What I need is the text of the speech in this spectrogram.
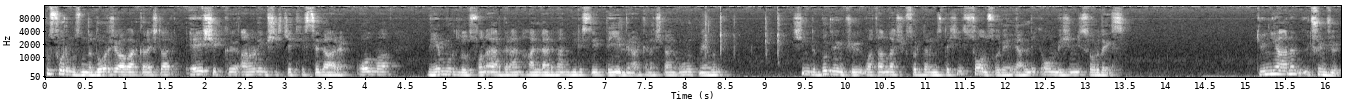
Bu sorumuzun da doğru cevabı arkadaşlar E şıkkı anonim şirket hissedarı olma memurluğu sona erdiren hallerden birisi değildir arkadaşlar. Unutmayalım. Şimdi bugünkü vatandaşlık sorularımızdaki son soruya geldik. 15. sorudayız. Dünyanın üçüncü,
